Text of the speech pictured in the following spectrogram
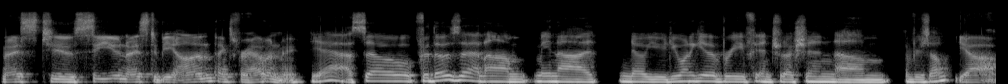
Nice to see you. Nice to be on. Thanks for having me. Yeah. So, for those that um, may not know you, do you want to give a brief introduction um, of yourself? Yeah.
